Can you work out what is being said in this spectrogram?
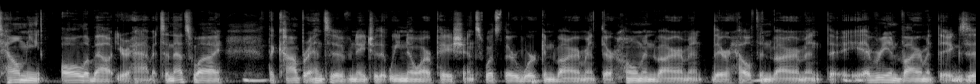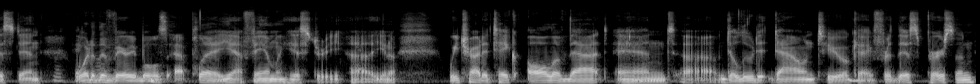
tell me all about your habits. And that's why the comprehensive nature that we know our patients what's their work environment their home environment their health environment the, every environment they exist in what are the variables at play? Yeah family history uh, you know we try to take all of that and uh, dilute it down to okay for this person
